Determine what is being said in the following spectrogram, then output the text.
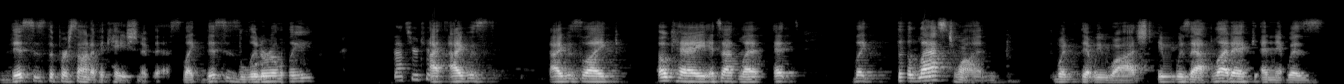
This is the personification of this. Like this is literally that's your. I, I was I was like, okay, it's athletic. It's like the last one what, that we watched, it was athletic and it was,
